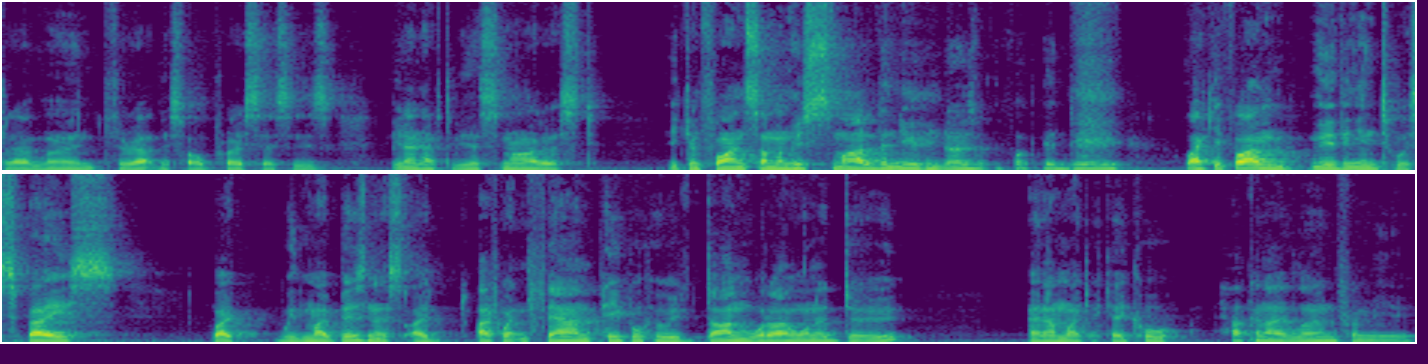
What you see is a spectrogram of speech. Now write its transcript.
that I learned throughout this whole process. Is you don't have to be the smartest. You can find someone who's smarter than you who knows what the fuck they're doing. Like if I'm moving into a space, like with my business, I I went and found people who have done what I want to do, and I'm like, okay, cool. How can I learn from you?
